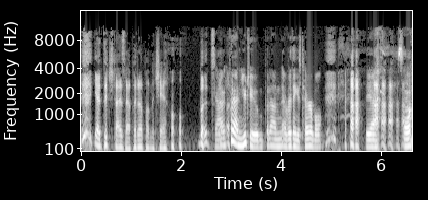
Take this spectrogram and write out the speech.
yeah, digitize that, put it up on the channel. but Yeah, I put it on YouTube. Put it on everything is terrible. Yeah. So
